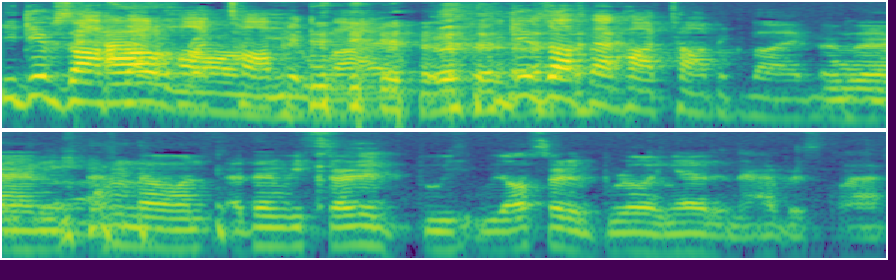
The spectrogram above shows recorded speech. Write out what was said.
he gives off How that hot topic you- vibe. he gives off that hot topic vibe. And then I don't know. And then we started. We, we all started broing out in Abra's class.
